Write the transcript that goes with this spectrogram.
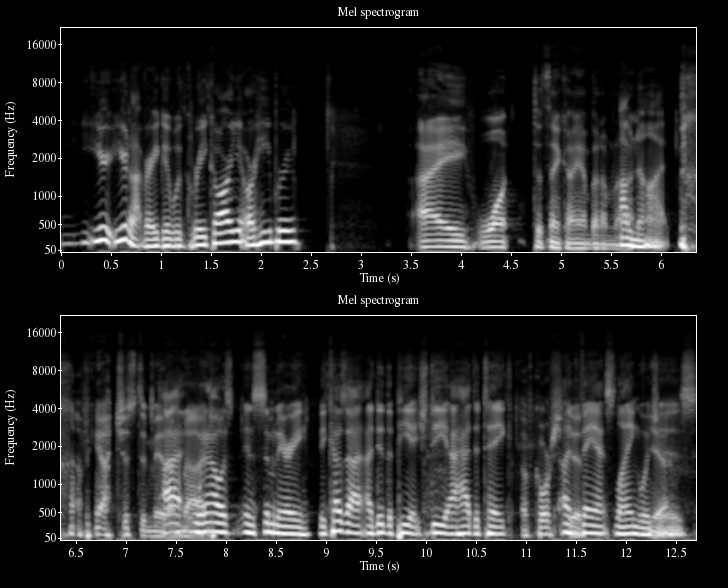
you're you're not very good with Greek, are you, or Hebrew? I want to think I am, but I'm not. I'm not. I mean, I just admit I, I'm not. when I was in seminary, because I, I did the PhD, I had to take Of course you did. advanced languages,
